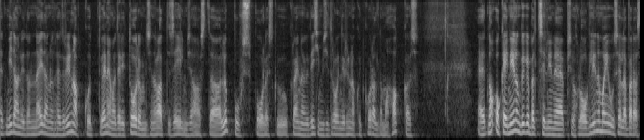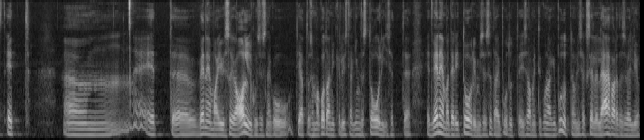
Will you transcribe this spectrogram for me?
et mida nüüd on näidanud need rünnakud Venemaa territooriumil siin alates eelmise aasta lõpus poolest, kui Ukraina nüüd esimesi droonirünnakuid korraldama hakkas. et no okei okay,, neil on kõigepealt selline psühholoogiline mõju, sellepärast et ähm,, et Äh, Venemaa ju sõja alguses nagu teatas oma kodanikele üsna kindlas toolis, et, et Venemaa territooriumi see sõda ei puuduta, ei saa mitte kunagi puudutama. lisaks sellele ähvardas veel ju,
